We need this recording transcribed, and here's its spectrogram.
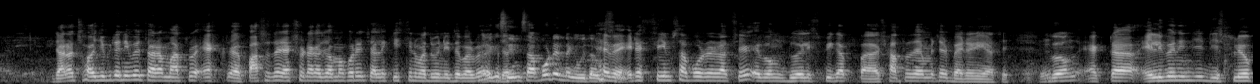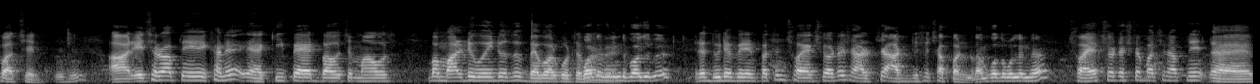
যারা ছয় জিবিটা নেবে তারা মাত্র এক পাঁচ হাজার একশো টাকা জমা করে চাইলে কিস্তির মাধ্যমে নিতে পারবে। এটা সিম সাপোর্টেড নাকি হ্যাঁ এটা সিম সাপোর্টের আছে এবং ডুয়েল স্পিকার সাত হাজার এমএচ এর ব্যাটারি আছে। এবং একটা এলিভেন ইঞ্চি ডিসপ্লেও পাচ্ছেন। আর এছাড়াও আপনি এখানে কিপ্যাড বা হচ্ছে মাউস বা মাল্টি উইন্ডোজও ব্যবহার করতে পারবেন। ভেরিয়েন্ট পাওয়া যাবে? এটা দুইটা ভেরিয়েন্ট পাচ্ছেন ছয় একশো আঠাশ আর হচ্ছে আট দুশো ছাপ্পান্ন। দাম কত বললেন ছয় একশো আঠাশটা পাচ্ছেন আপনি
